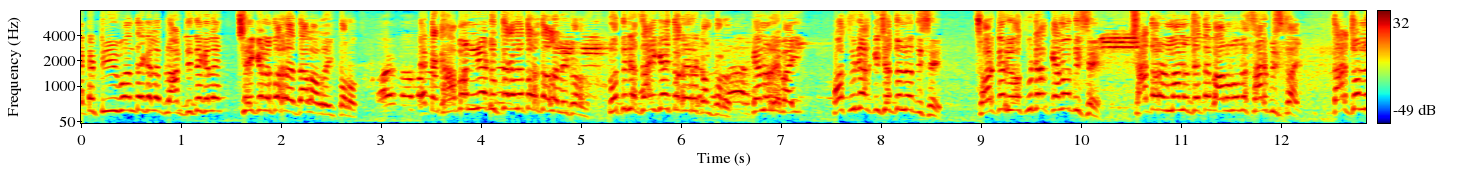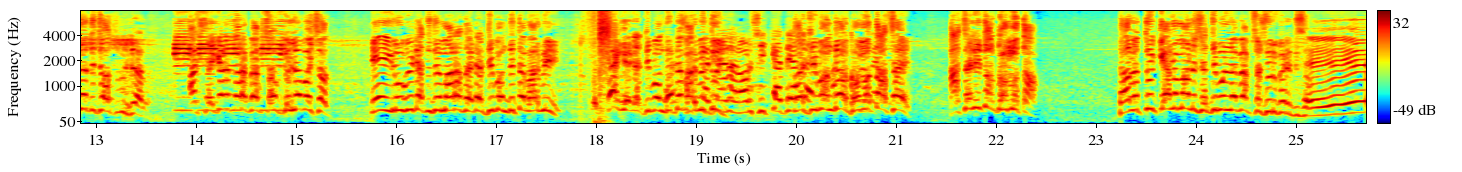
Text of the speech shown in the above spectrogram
একটা টিভি বানতে গেলে ব্লাড দিতে গেলে সেইখানে তোরা দালালি করো। একটা খাবার নিয়ে ঢুকতে গেলে তোরা দালালি করো। প্রতিটা জায়গায় তোরা এরকম করো। কেন রে ভাই? হসপিটাল কিসের জন্য দিছে? সরকারি হসপিটাল কেন দিছে? সাধারণ মানুষ যাতে ভালোভাবে সার্ভিস পায় তার জন্য দিছে হসপিটাল আর সেখানে তোরা ব্যবসা খুলে বৈশক এই রুগীটা যদি মারা যায় এটা জীবন দিতে পারবি? এটা জীবন দিতে পারবি তুই? তোর জীবন দেওয়ার ক্ষমতা আছে। আসেনি তোর ক্ষমতা। তাহলে তুই কেন মানুষের জীবন নিয়ে ব্যবসা শুরু করে দিছিস? এই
